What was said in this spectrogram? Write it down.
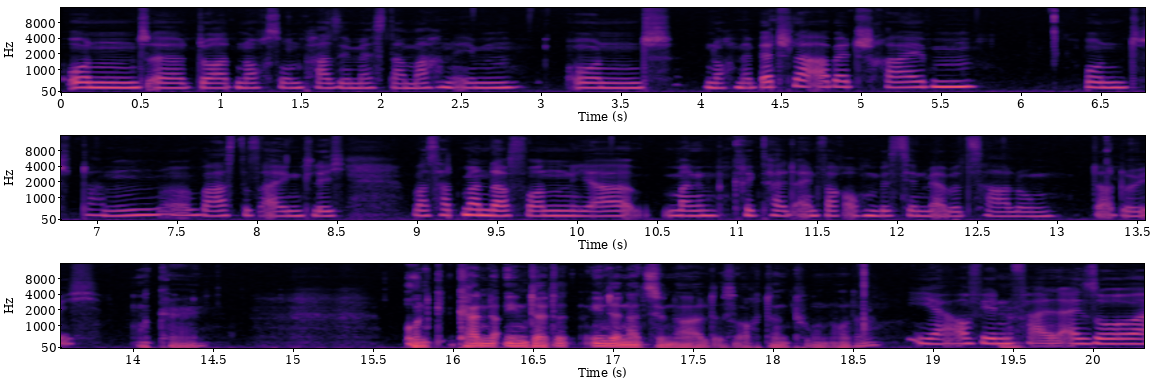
und äh, dort noch so ein paar Semester machen eben. und noch eine Bachelorarbeit schreiben. Und dann äh, war es das eigentlich. Was hat man davon? Ja, man kriegt halt einfach auch ein bisschen mehr Bezahlung dadurch. Okay. Und kann inter international das auch dann tun, oder? Ja, auf jeden ja. Fall. Also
